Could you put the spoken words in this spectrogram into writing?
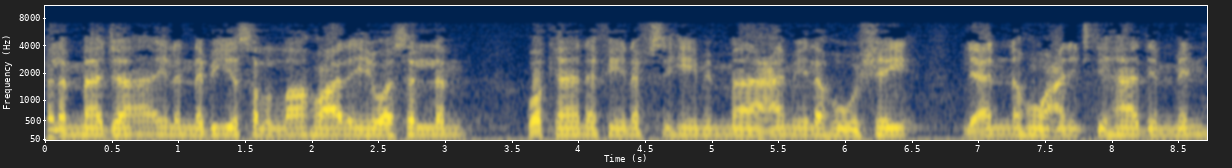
فلما جاء إلى النبي صلى الله عليه وسلم وكان في نفسه مما عمله شيء لأنه عن اجتهاد منه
